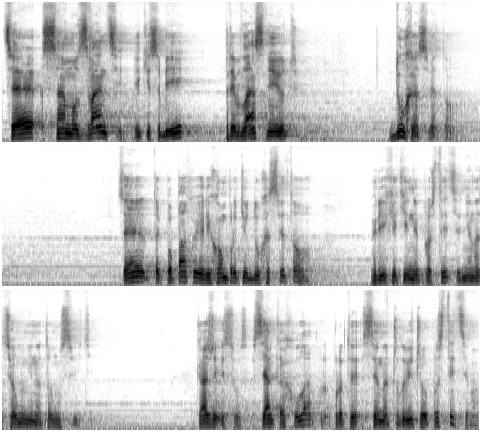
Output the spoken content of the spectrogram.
Це самозванці, які собі привласнюють Духа Святого. Це так попахує гріхом проти Духа Святого. Гріх, який не проститься ні на цьому, ні на тому світі. Каже Ісус: всяка хула проти Сина чоловічого проститься вам.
